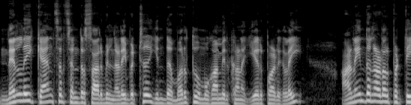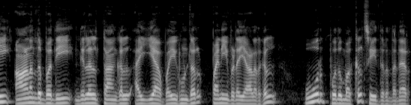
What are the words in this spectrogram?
நெல்லை கேன்சர் சென்டர் சார்பில் நடைபெற்ற இந்த மருத்துவ முகாமிற்கான ஏற்பாடுகளை அணைந்த நாடற்பட்டி ஆனந்தபதி நிழல் தாங்கல் ஐயா வைகுண்டர் பணிவிடையாளர்கள் ஊர் பொதுமக்கள் செய்திருந்தனர்.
